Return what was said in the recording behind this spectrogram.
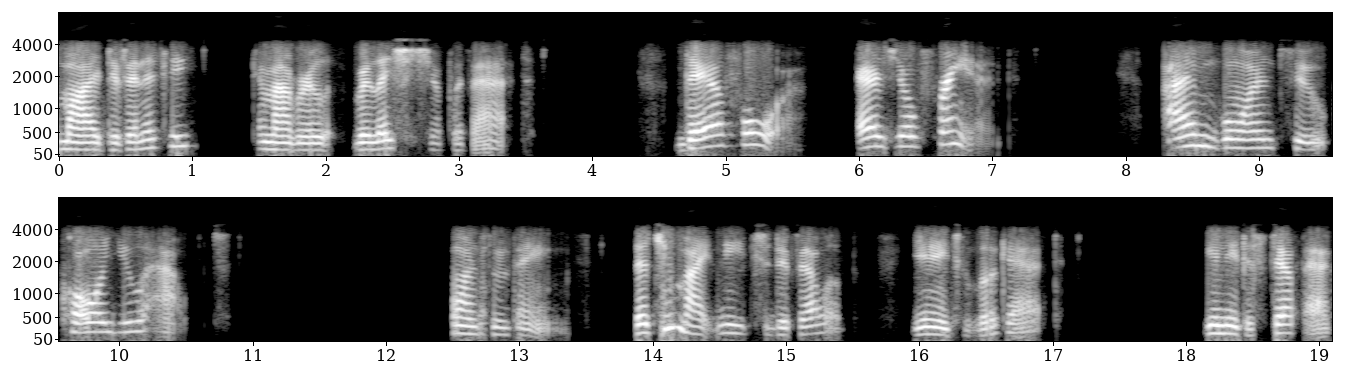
my divinity and my re- relationship with that. Therefore, as your friend, I'm going to call you out on some things that you might need to develop, you need to look at, you need to step back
